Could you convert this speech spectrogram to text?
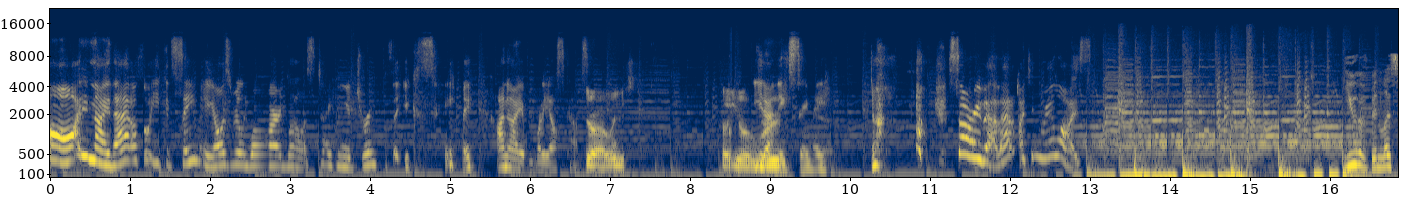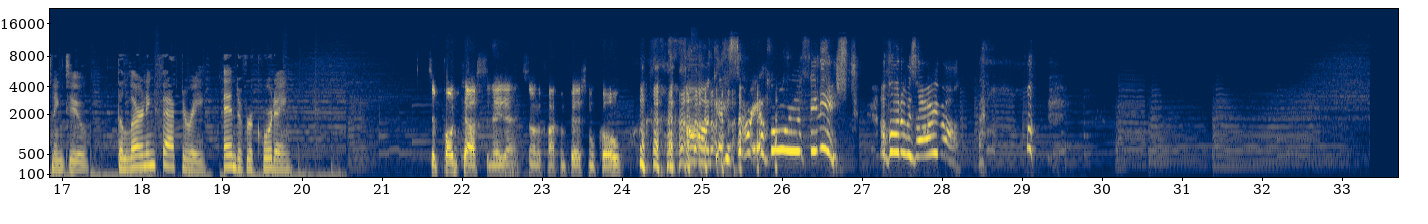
Oh, I didn't know that. I thought you could see me. I was really worried when I was taking a drink that you could see me. I know everybody else can't see Sure, I me. was. Thought you were You don't need to see me. Sorry about that. I didn't realize. You have been listening to The Learning Factory. End of recording. It's a podcast, Donita. It's not a fucking personal call. Oh, okay. Sorry. I thought we were finished. I thought it was over.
